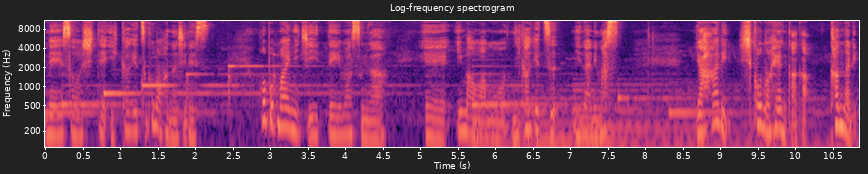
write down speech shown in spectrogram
瞑想して1ヶ月後の話です。ほぼ毎日行っていますが、えー、今はもう2ヶ月になります。やはり思考の変化がかなり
